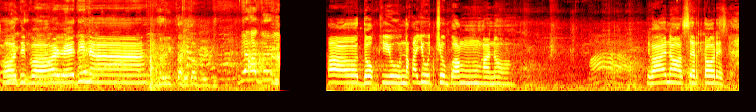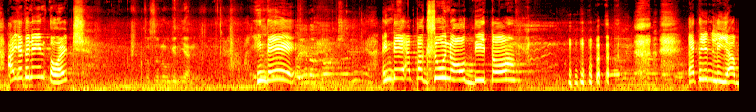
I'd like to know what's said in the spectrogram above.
naman. O, di ba? Ready na. Vlogger. Ah, docu, naka-YouTube ang ano. Di ba, ano, Sir Torres. Ay, ito na yung torch. Susunugin yan. Hindi. Hindi, ang pagsunog dito. ito yung liyab.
